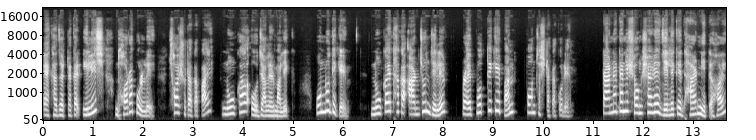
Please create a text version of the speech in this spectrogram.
এক হাজার টাকার ইলিশ ধরা পড়লে ছয়শো টাকা পায় নৌকা ও জালের মালিক। অন্যদিকে নৌকায় থাকা আটজন জেলের প্রায় প্রত্যেকে পান পঞ্চাশ টাকা করে। টানাটানি সংসারে জেলেকে ধার নিতে হয়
